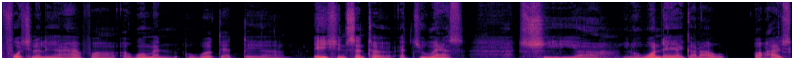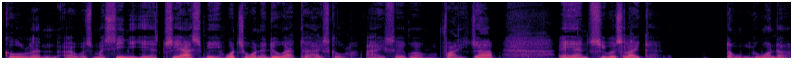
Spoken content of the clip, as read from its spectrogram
fortunately, I have uh, a woman who worked at the uh, Asian Center at UMass. She, uh, you know, one day I got out of high school and it was my senior year. She asked me, What you want to do after high school? I said, Well, find a job. And she was like, Don't you want to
